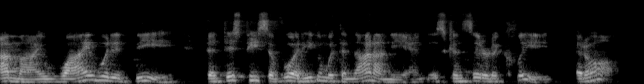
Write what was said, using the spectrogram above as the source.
Amai, why would it be that this piece of wood, even with the knot on the end, is considered a kli at all?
